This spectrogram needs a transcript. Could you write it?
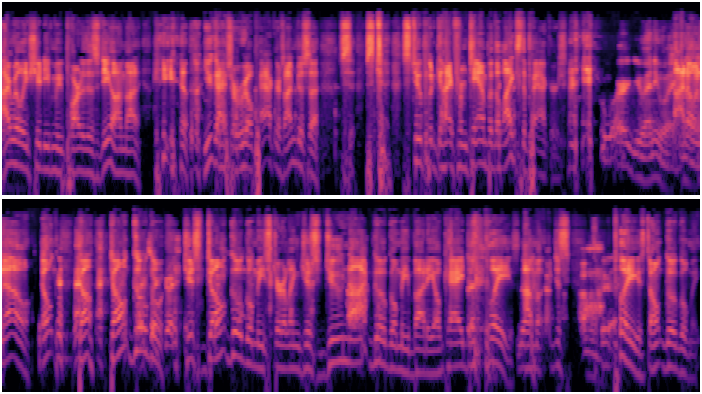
I really should even be part of this deal. I'm not. you guys are real Packers. I'm just a st- st- stupid guy from Tampa that likes the Packers. Who are you anyway? I No, don't know. Don't don't don't Google. Just don't Google me, Sterling. Just do not Google me, buddy. Okay, just please. I'm a, just Uh, please don't Google me.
